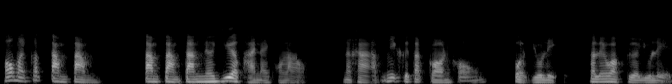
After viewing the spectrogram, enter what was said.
เพราะมันก็ต่ำต่ำต่ำต่ำตามเนื้อเยื่อภายในของเรา นะครับ นี่คือตะกอนของกรดยูริกเขาเรียกว่าเกลือยูเรต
